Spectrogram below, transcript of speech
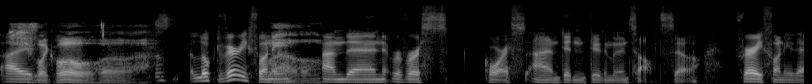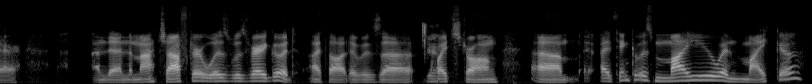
I She's like, whoa. Uh, looked very funny, well. and then reversed course and didn't do the moonsault. So very funny there. And then the match after was was very good. I thought it was uh, Yeah. quite strong. Um, I- think it was Mayu and Maika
